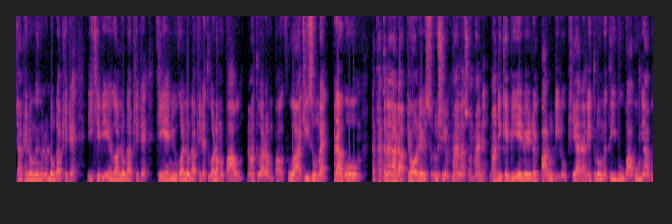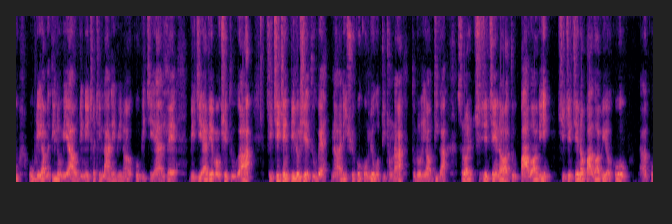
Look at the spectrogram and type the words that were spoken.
ဂျာဖင်လုံးငန်းကလို့လောက်တာဖြစ်တယ်ဒီ KPA ကလောက်တာဖြစ်တယ် KNU ကလောက်တာဖြစ်တယ်သူကတော့မပါဘူးเนาะသူကတော့မပါဘူးသူကအကြီးဆုံးပဲအဲ့ဒါကို တစ်ဖက်တစ်လမ်းကတော့ပြောတယ်ဆိုလို့ရှိရင်မှန်လားဆိုမှန်တယ်เนาะဒီ KPA တွေတော့ပါလို့ဒီလိုဖြစ်ရတာလေသူတို့မသိဘူးပါဘူးညာဘူးဥပဒေကမသိလို့မရဘူးဒီနေ့ထက်ထစ်လာနေပြီเนาะအခု BGF အလှည့် BGF ရဲ့မောင်ချစ်သူကချစ်ချစ်ချင်းပြီးလို့ရှိရင်သူပဲเนาะအဲ့ဒီရွှေကုတ်ကုံမျိုးကိုတီထွန်တာသူတို့နှစ်ယောက်အဓိကဆိုတော့ချစ်ချစ်ချင်းတော့သူပါသွားပြီချစ်ချစ်ချင်းတော့ပါသွားပြီအခုအခု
